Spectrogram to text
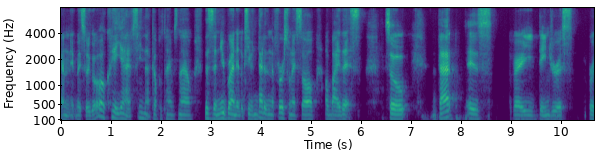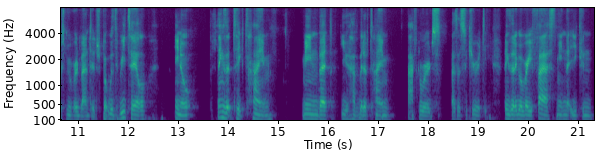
and they sort of go, oh, okay, yeah, I've seen that a couple of times now. This is a new brand. It looks even better than the first one I saw. I'll buy this. So that is a very dangerous first mover advantage. But with retail, you know, things that take time mean that you have a bit of time afterwards as a security. Things that go very fast mean that you can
